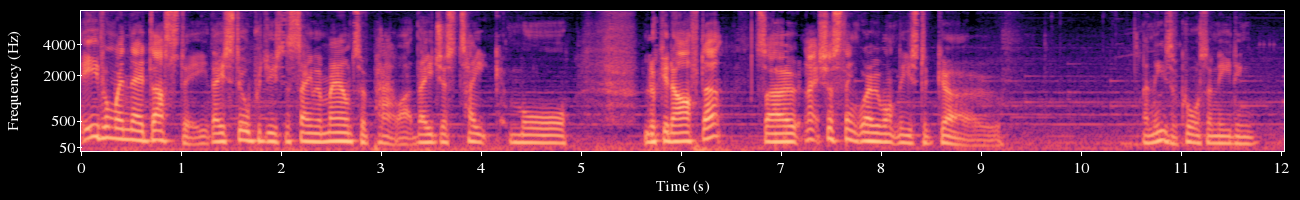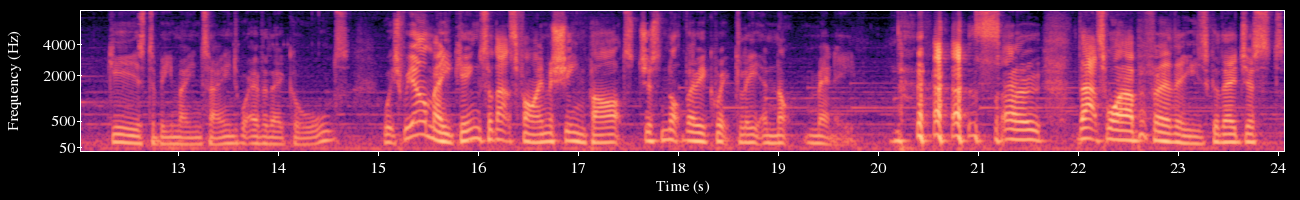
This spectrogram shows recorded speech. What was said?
Even when they're dusty, they still produce the same amount of power. They just take more looking after. So let's just think where we want these to go. And these, of course, are needing gears to be maintained, whatever they're called. Which we are making, so that's fine. Machine parts, just not very quickly and not many. so that's why I prefer these because they're just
